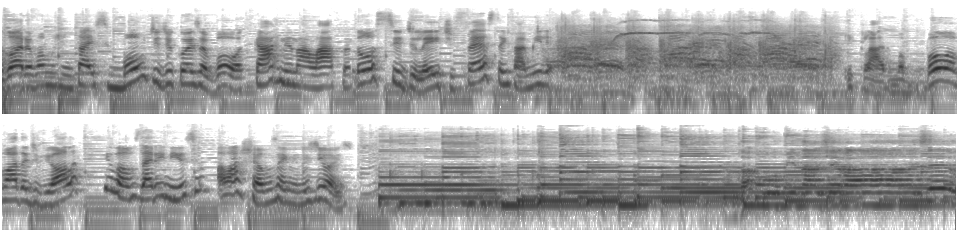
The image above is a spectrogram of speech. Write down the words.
Agora vamos juntar esse monte de coisa boa: carne na lata, doce de leite, festa em família. E claro, uma boa moda de viola e vamos dar início ao Achamos em Minas de hoje. Da por Minas Gerais eu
